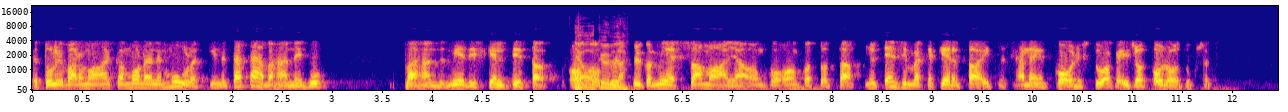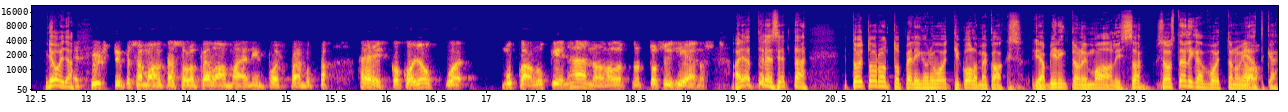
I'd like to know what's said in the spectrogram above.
ja tuli varmaan aika monelle muullekin. Niin tätä vähän niin kuin, vähän mietiskeltiin, että onko, Joo, kyllä. pystyykö mies samaa ja onko, onko tota, nyt ensimmäistä kertaa itse asiassa häneen kohdistuu aika isot odotukset Joo, ja että pystyykö samalla tasolla pelaamaan ja niin poispäin, mutta hei, koko joukkue mukaan lukien hän on aloittanut tosi hienosti. ajattele se, että toi Toronto-peli, kun ne voitti 3-2 ja Binnington oli maalissa, se on Cupin voittanut Joo. jätkä.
